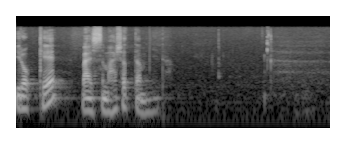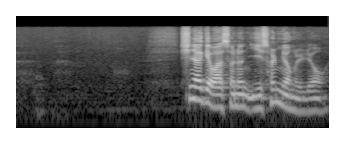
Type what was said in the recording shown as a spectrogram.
이렇게 말씀하셨답니다 신약에 와서는 이 설명을요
